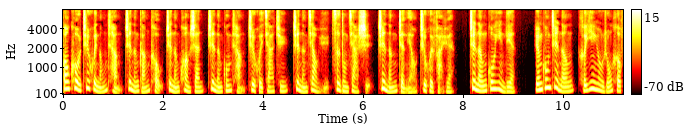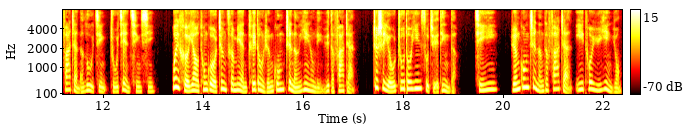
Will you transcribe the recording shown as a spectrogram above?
包括智慧农场、智能港口、智能矿山、智能工厂、智慧家居、智能教育、自动驾驶、智能诊疗、智慧法院、智能供应链，人工智能和应用融合发展的路径逐渐清晰。为何要通过政策面推动人工智能应用领域的发展？这是由诸多因素决定的。其一，人工智能的发展依托于应用，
